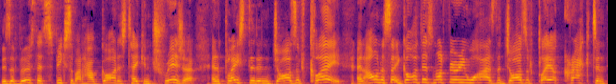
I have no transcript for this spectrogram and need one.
There's a verse that speaks about how God has taken treasure and placed it in jars of clay. And I want to say, God, that's not very wise. The jars of clay are cracked and,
